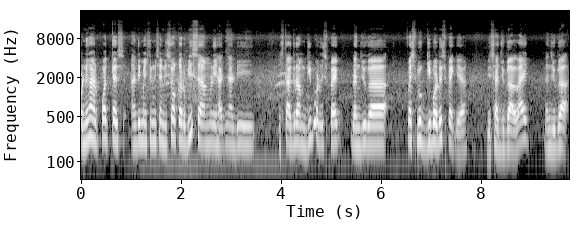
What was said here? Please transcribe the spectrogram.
pendengar podcast Anti Mainstream di Soccer bisa melihatnya di Instagram Gibol Respect dan juga Facebook Gibol Respect ya. Bisa juga like dan juga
